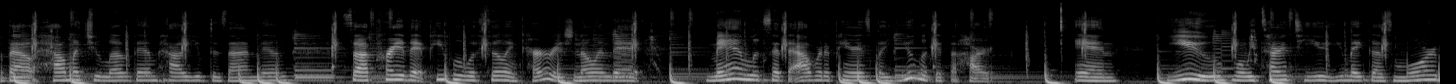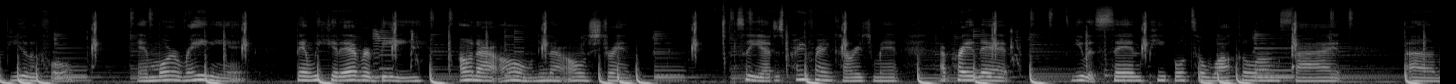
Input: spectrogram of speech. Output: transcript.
about how much you love them, how you've designed them. So I pray that people would feel encouraged knowing that man looks at the outward appearance, but you look at the heart. And you, when we turn to you, you make us more beautiful and more radiant than we could ever be on our own, in our own strength. So, yeah, just pray for encouragement. I pray that you would send people to walk alongside um,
